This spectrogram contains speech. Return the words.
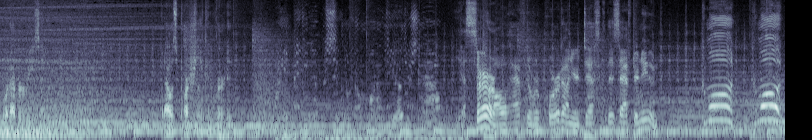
for whatever reason. But I was partially converted. Are you picking up a signal from one of the others now? Yes, sir. I'll have the report on your desk this afternoon. Come on! Come on!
